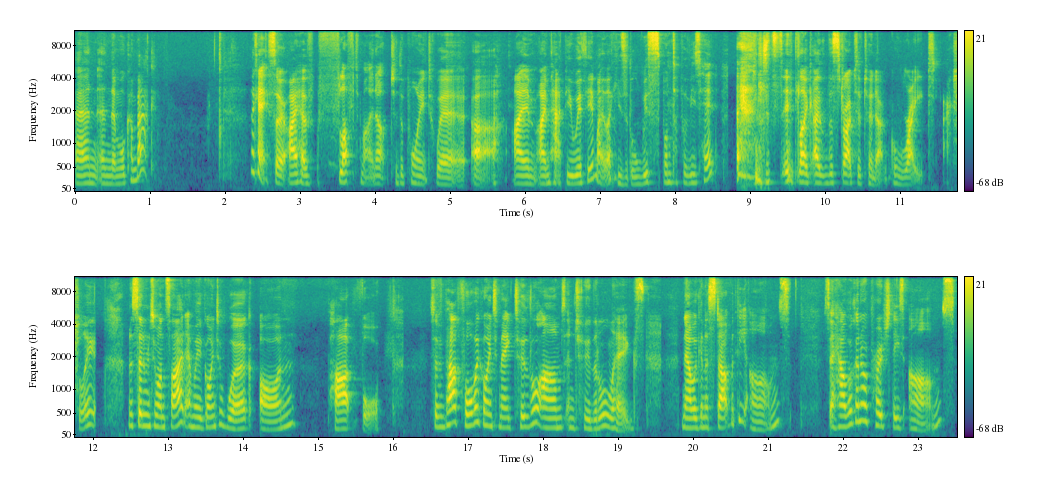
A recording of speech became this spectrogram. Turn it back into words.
and, and then we'll come back. Okay, so I have fluffed mine up to the point where uh, I'm, I'm happy with him. I like his little wisp on top of his head. And it's, it's like I, the stripes have turned out great, actually. I'm gonna set him to one side and we're going to work on part four. So for part four, we're going to make two little arms and two little legs. Now we're going to start with the arms. So how we're going to approach these arms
